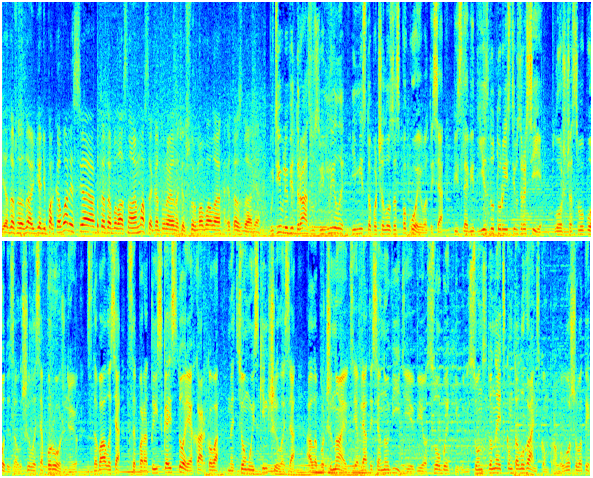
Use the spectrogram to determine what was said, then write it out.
Я даже не знаю, где они парковались. А Вот это была основная масса, которая значит, штурмовала это здание. Будівлю відразу звільнили, і місто почало заспокоюватися. Після від'їзду туристів з Росії площа Свободи залишилася порожньою. Здавалося, сепаратистська історія Харкова на цьому і скінчилася. Але починають з'являтися нові дієві особи і в унісон з Донецьком та Луганськом проголошувати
